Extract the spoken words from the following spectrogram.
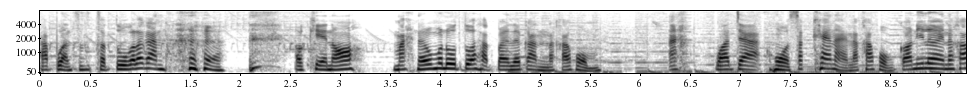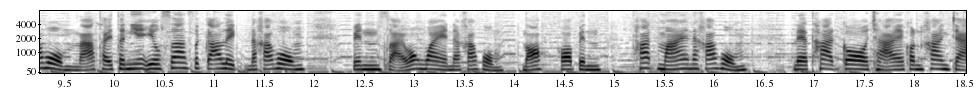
อาป่วนศัตรูก็แล้วกัน โอเคเนาะมาเดี๋ยวเรามาดูตัวถัดไปแล้วกันนะครับผมอะ ว่าจะโหดสักแค่ไหนนะครับผมก็นี่เลยนะครับผมนะไทเทเนียเอลซ่าสกาเล็กนะครับผมเป็นสายว่องไวนะครับผมเนาะก็เป็นธาตุไม้นะครับผมและธาตุก็ใช้ค่อนข้างจะ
